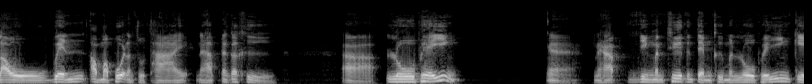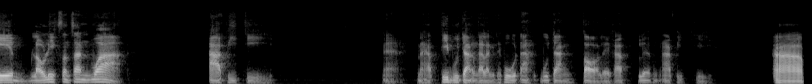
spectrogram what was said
เราเว้นเอามาพูดอันสุดท้ายนะครับ นั่นก็คืออ่า low playing อ่านะครับจริงๆมันชื่อเต็มๆคือมัน low playing game เราเรียกสั้นๆว่า RPG อ่านะครับที่บูจังกำลังจะพูดอะบูจังต่อเลยครับ เรื่อง RPG ครับ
